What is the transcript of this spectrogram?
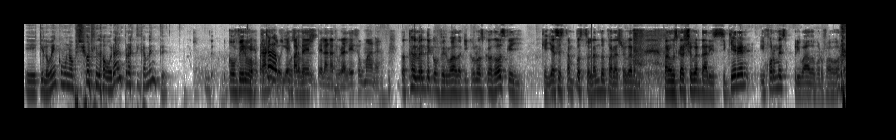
eh, que lo ven como una opción laboral prácticamente. Confirmo. Es práctico y es parte de, la naturaleza humana. Totalmente confirmado. Aquí conozco a dos que, que ya se están postulando para sugar, para buscar sugar daddies. Si quieren, informes privado, por favor.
